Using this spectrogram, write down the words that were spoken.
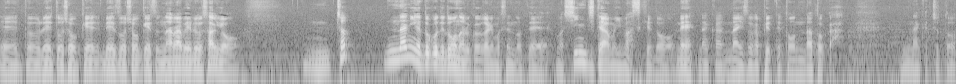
えーと、冷凍ショーケ冷蔵ショーケース並べる作業。ちょっと何がどこでどうなるか分かりませんので、まあ、信じてはいますけどねなんか内臓がピュッて飛んだとかなんかちょっと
